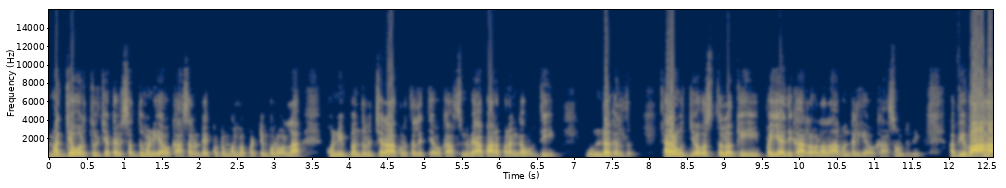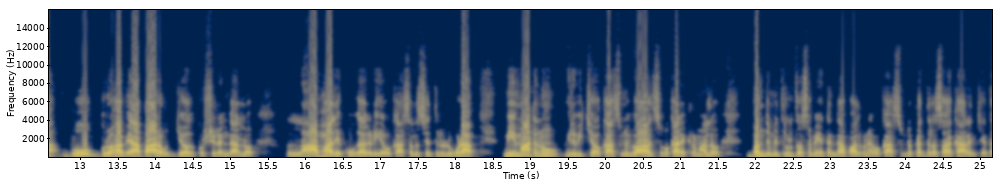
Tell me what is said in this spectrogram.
మధ్యవర్తుల చేత అవి సర్దుమణిగే అవకాశాలు ఉంటాయి. కుటుంబంలో పట్టింపుల వల్ల కొన్ని ఇబ్బందులు చిరాకులు తలెత్తే అవకాశం వ్యాపారపరంగా వృద్ధి ఉండగలదు. అలానే ఉద్యోగస్తులకి పై అధికారుల వల్ల లాభం కలిగే అవకాశం ఉంటుంది. ఆ వివాహ భూ గృహ వ్యాపార ఉద్యోగ కృషి రంగాల్లో లాభాలు ఎక్కువగా కలిగే అవకాశాలు శత్రువులు కూడా మీ మాటను విలువిచ్చే అవకాశం వివాహ శుభకార్యక్రమాల్లో బంధుమిత్రులతో సమేతంగా పాల్గొనే అవకాశం ఉంటుంది పెద్దల సహకారం చేత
